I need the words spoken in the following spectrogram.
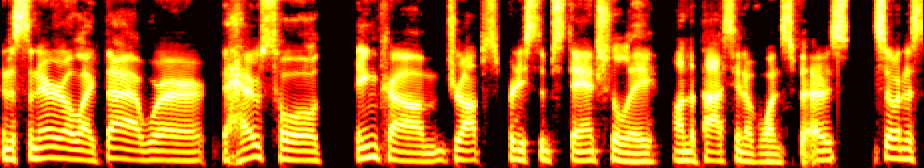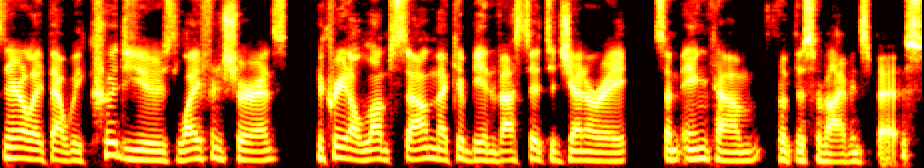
in a scenario like that where the household income drops pretty substantially on the passing of one spouse. So in a scenario like that, we could use life insurance to create a lump sum that could be invested to generate some income for the surviving spouse.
